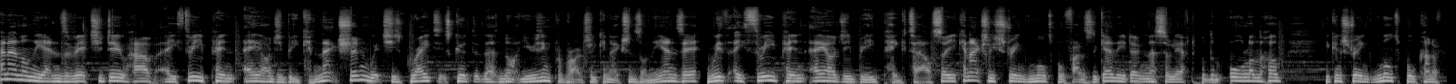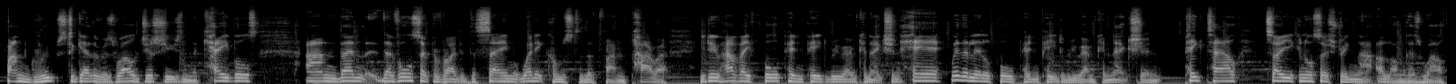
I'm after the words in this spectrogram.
And then on the ends of it, you do have a three pin ARGB connection, which is great. It's good that they're not using proprietary connections on the ends here with a three pin ARGB pigtail. So you can actually string multiple fans together. You don't necessarily have to put them all on the hub. You can string multiple kind of fan groups together as well, just using the cables. And then they've also provided the same when it comes to the fan power. You do have a four pin PWM connection here with a little four pin PWM connection pigtail so you can also string that along as well.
